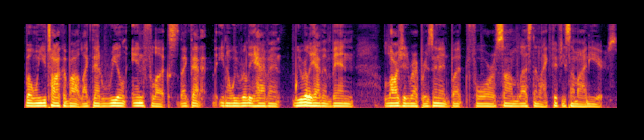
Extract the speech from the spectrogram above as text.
but when you talk about like that real influx, like that, you know, we really haven't, we really haven't been largely represented, but for some less than like 50 some odd years.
